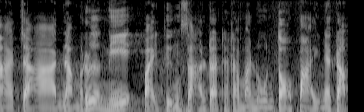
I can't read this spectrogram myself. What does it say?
อาจจะนำเรื่องนี้ไปถึงสารรัฐธรรมนูญต่อไปนะครับ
